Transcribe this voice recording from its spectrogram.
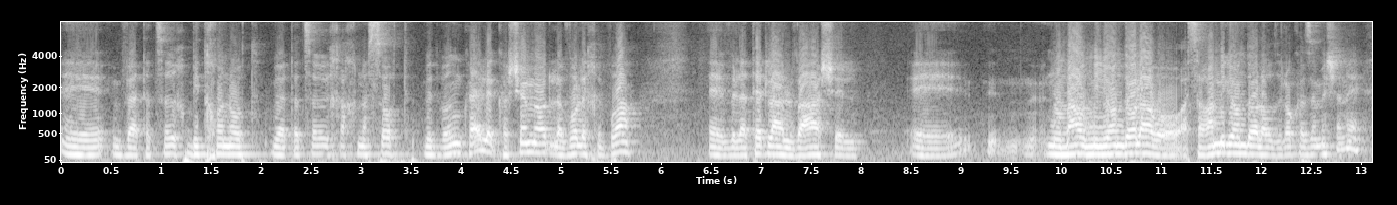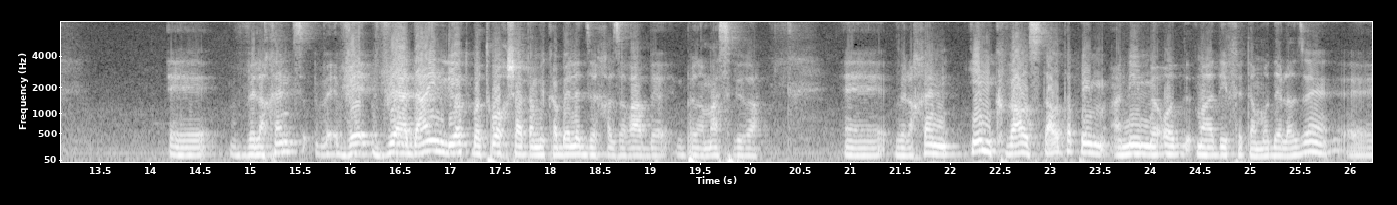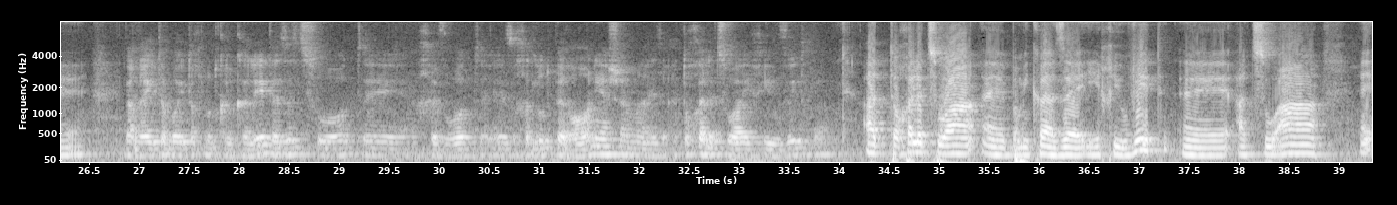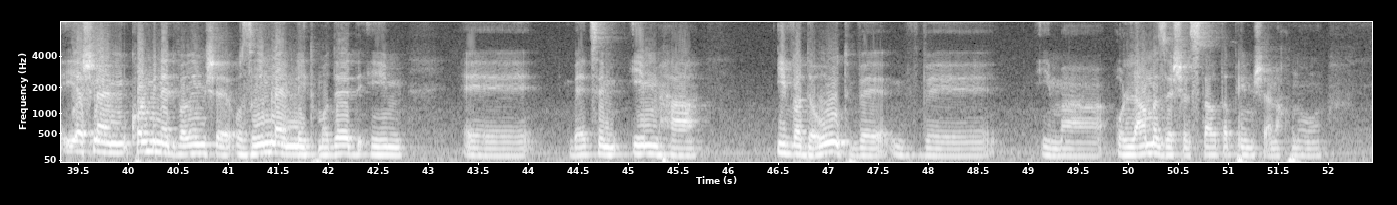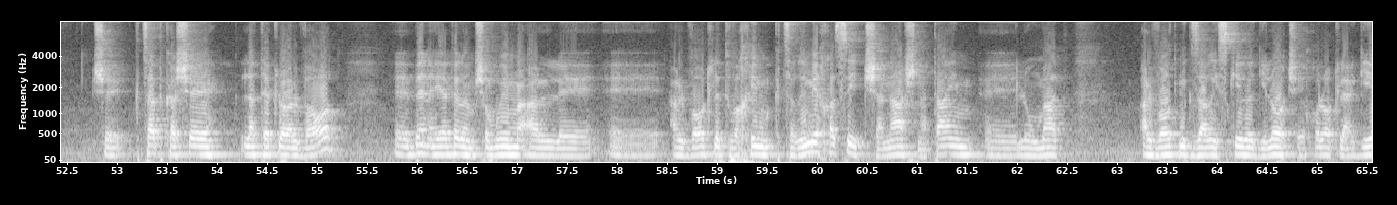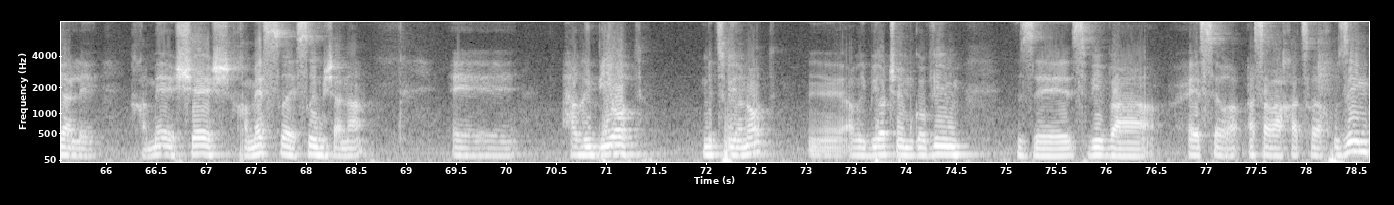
אה, ואתה צריך ביטחונות ואתה צריך הכנסות ודברים כאלה, קשה מאוד לבוא לחברה אה, ולתת לה הלוואה של אה, נאמר מיליון דולר או עשרה מיליון דולר, זה לא כזה משנה, ולכן, ו, ו, ועדיין להיות בטוח שאתה מקבל את זה חזרה ברמה סבירה. ולכן אם כבר סטארט-אפים, אני מאוד מעדיף את המודל הזה. וראית בו התכנות כלכלית, איזה תשואות אה, חברות, איזה חדלות פירעון יש שם, התוחלת תשואה היא חיובית? התוחלת תשואה אה, במקרה הזה היא חיובית, אה, התשואה, יש להם כל מיני דברים שעוזרים להם להתמודד עם, בעצם עם האי ודאות ועם העולם הזה של סטארט-אפים שאנחנו, שקצת קשה לתת לו הלוואות. אה, בין היתר הם שומרים על אה, אה, הלוואות לטווחים קצרים יחסית, שנה, שנתיים, לעומת הלוואות מגזר עסקי רגילות שיכולות להגיע ל-5, 6, 15, 20 שנה. הריביות מצוינות, הריביות שהם גובים זה סביב ה-10-11 אחוזים.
